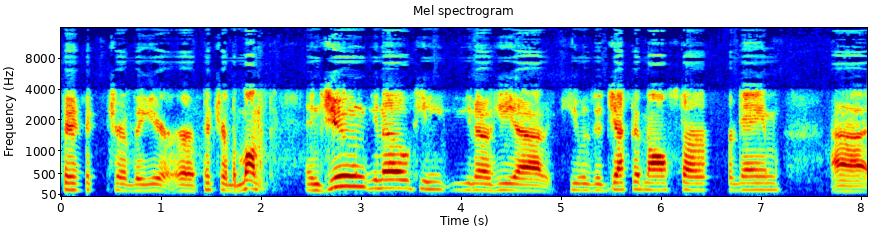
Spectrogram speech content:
Pitcher of the Year or Pitcher of the Month in June, you know, he you know he uh, he was ejected in All Star game. Uh,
